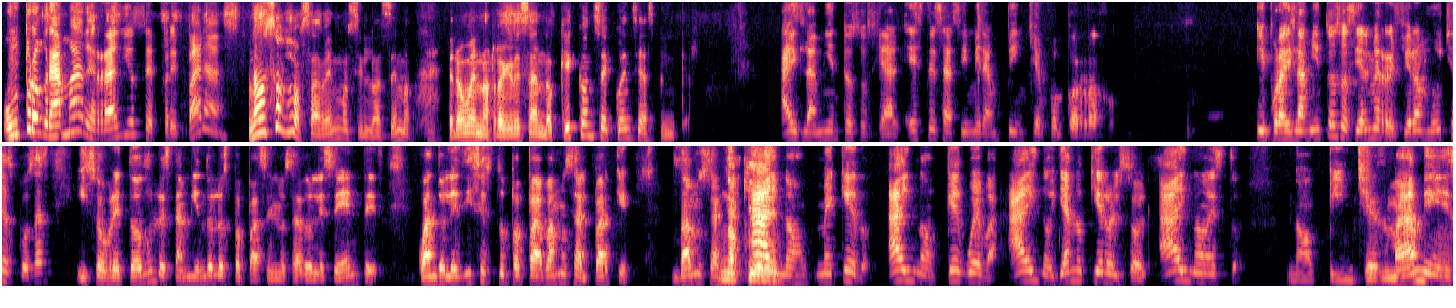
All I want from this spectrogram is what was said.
un programa de radio se prepara. No, eso lo sabemos y lo hacemos. Pero bueno, regresando, ¿qué consecuencias, Pinter? Aislamiento social. Este es así, mira, un pinche foco rojo. Y por aislamiento social me refiero a muchas cosas y sobre todo lo están viendo los papás en los adolescentes. Cuando le dices tu papá, vamos al parque, vamos a... No quieren. Ay, no, me quedo. Ay, no, qué hueva. Ay, no, ya no quiero el sol. Ay, no, esto. No, pinches mames.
